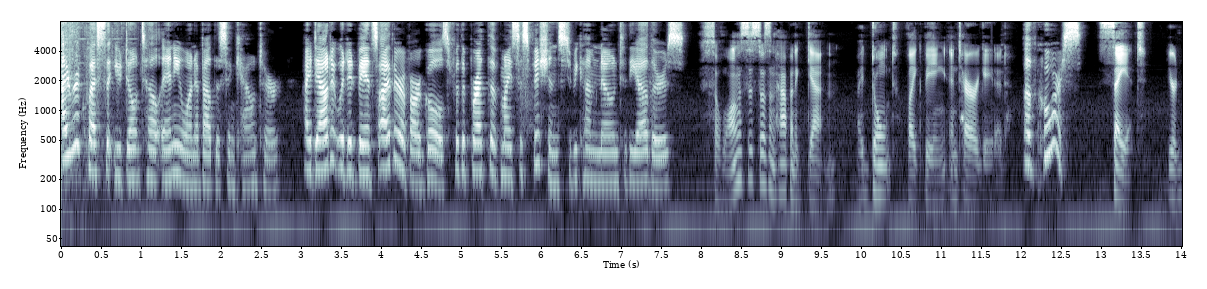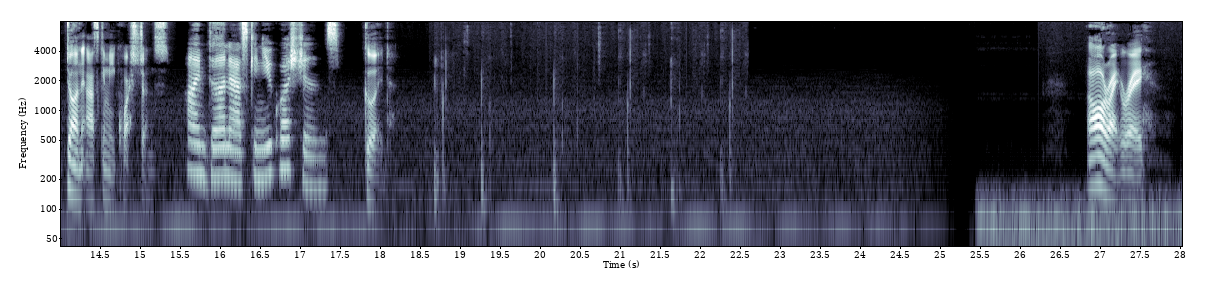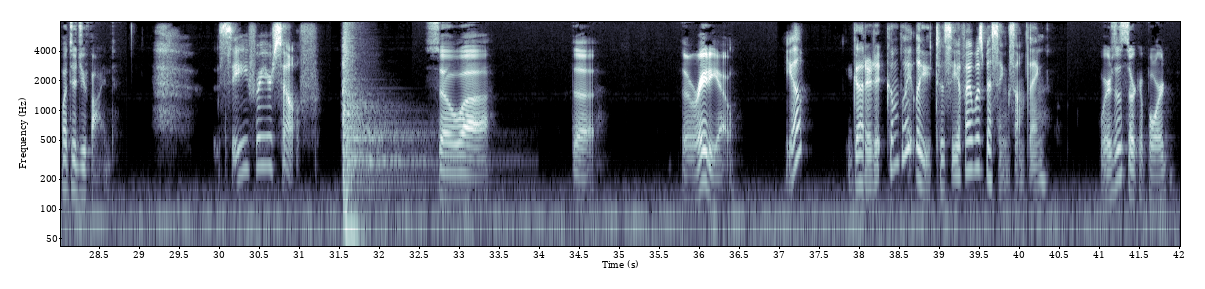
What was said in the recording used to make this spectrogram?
I request that you don't tell anyone about this encounter. I doubt it would advance either of our goals for the breadth of my suspicions to become known to the others. So long as this doesn't happen again, I don't like being interrogated. Of course. Say it. You're done asking me questions. I'm done asking you questions. Good. All right, Ray. What did you find? See for yourself. So, uh, the the radio. Yep. Gutted it completely to see if I was missing something. Where's the circuit board?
